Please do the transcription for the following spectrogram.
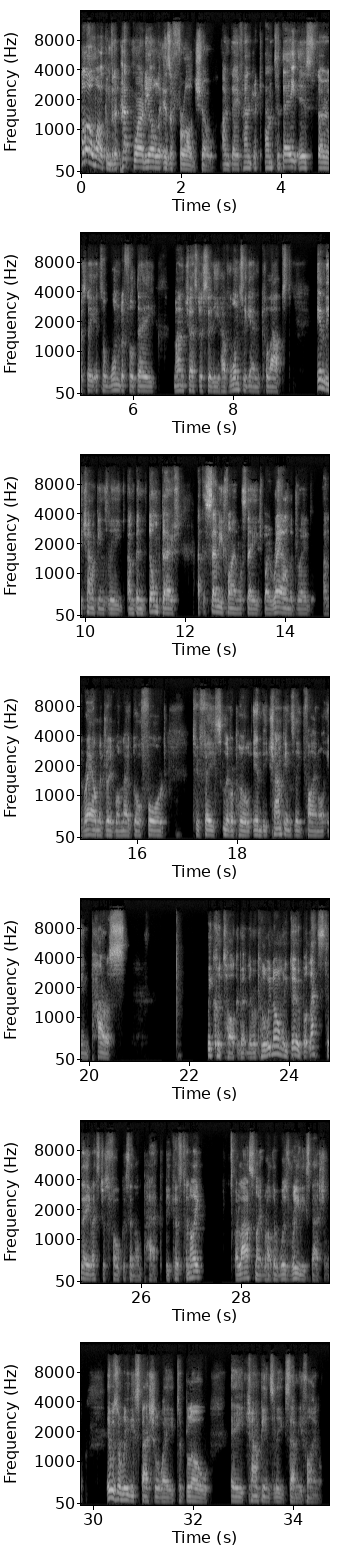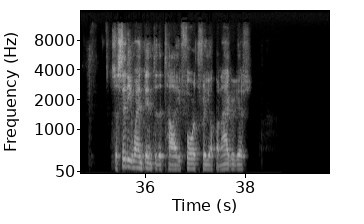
Hello and welcome to the Pep Guardiola is a Fraud show. I'm Dave Hendrick, and today is Thursday. It's a wonderful day. Manchester City have once again collapsed in the Champions League and been dumped out at the semi final stage by Real Madrid. And Real Madrid will now go forward to face Liverpool in the Champions League final in Paris. We could talk about Liverpool, we normally do, but let's today, let's just focus in on Pep because tonight or last night rather, was really special. It was a really special way to blow a Champions League semi final. So City went into the tie 4 3 up on aggregate.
